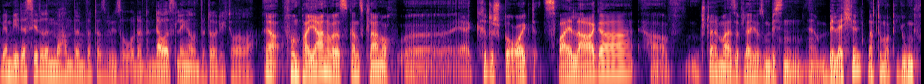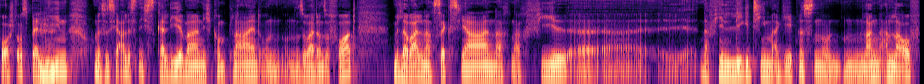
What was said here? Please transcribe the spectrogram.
wenn wir das hier drin machen, dann wird das sowieso oder dann dauert es länger und wird deutlich teurer. Ja, vor ein paar Jahren war das ganz klar noch äh, kritisch beäugt. Zwei Lager, ja, stellenweise vielleicht auch so ein bisschen äh, belächelt, nach dem Motto Jugend forscht aus Berlin mhm. und das ist ja alles nicht skalierbar, nicht compliant und, und so weiter und so fort. Mittlerweile nach sechs Jahren, nach, nach viel, äh, nach vielen legitimen Ergebnissen und einem langen Anlauf,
